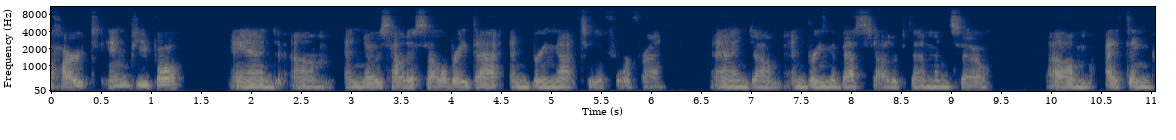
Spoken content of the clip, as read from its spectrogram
heart in people and um, and knows how to celebrate that and bring that to the forefront and um, and bring the best out of them. And so um, I think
